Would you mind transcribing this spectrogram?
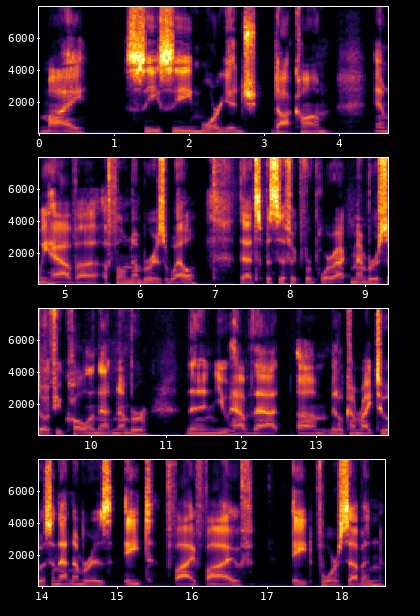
myccmortgage.com. And we have a, a, phone number as well that's specific for PORAC members. So if you call on that number, then you have that, um, it'll come right to us. And that number is 855 847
